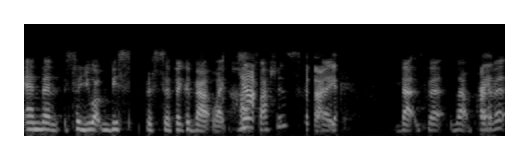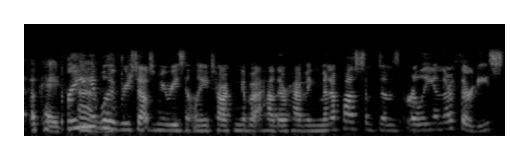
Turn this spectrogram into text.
And then, so you want to be specific about like hot yeah, flashes? That, like, yeah. That's that that part of it. Okay. Three um, people who've reached out to me recently talking about how they're having menopause symptoms early in their 30s,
